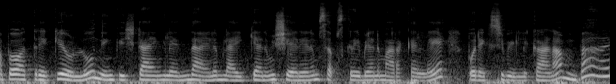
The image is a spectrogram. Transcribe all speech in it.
അപ്പോൾ അത്രയൊക്കെ ഉള്ളൂ. നിങ്ങൾക്ക് ഇഷ്ടമായെങ്കിൽ എന്തായാലും ലൈക്ക് ചെയ്യാനും ഷെയർ ചെയ്യാനും സബ്സ്ക്രൈബ് ചെയ്യാനും മറക്കല്ലേ. അപ്പോൾ നെക്സ്റ്റ് വീട്ടിൽ കാണാം. ബൈ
